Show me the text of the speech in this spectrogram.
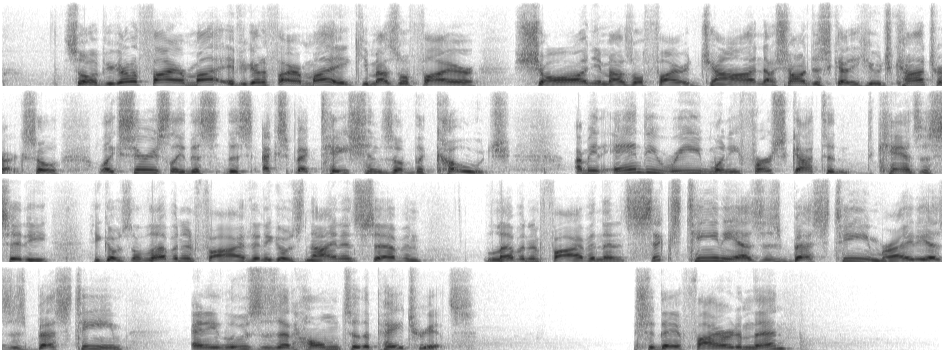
So if you're going to fire Mike, if you're going to fire Mike, you might as well fire Sean. You might as well fire John. Now Sean just got a huge contract. So like seriously, this this expectations of the coach. I mean, Andy Reid when he first got to Kansas City, he goes 11 and 5, then he goes 9 and 7, 11 and 5, and then at 16 he has his best team, right? He has his best team and he loses at home to the Patriots. Should they have fired him then?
